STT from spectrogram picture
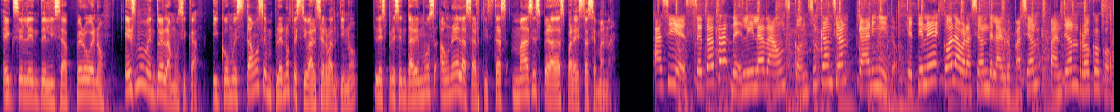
Excelente, Lisa. Pero bueno, es momento de la música. Y como estamos en pleno Festival Cervantino, les presentaremos a una de las artistas más esperadas para esta semana. Así es, se trata de Lila Downs con su canción Cariñito, que tiene colaboración de la agrupación Panteón Rococo.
